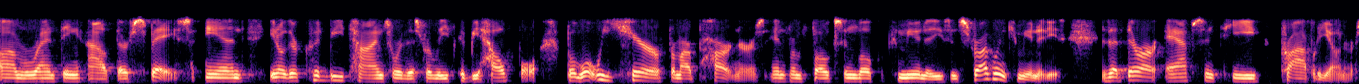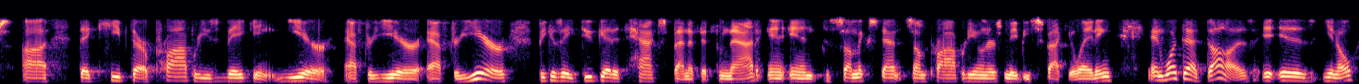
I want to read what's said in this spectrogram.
um, renting out their space. And, you know, there could be times where this relief could be helpful. But what we hear from our partners and from folks in local communities and struggling communities is that there are absentee property owners uh, that keep their properties vacant year after year after year because they do get a tax benefit from that. And, and to some extent, some property owners may be speculating. And what that does is, you know,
